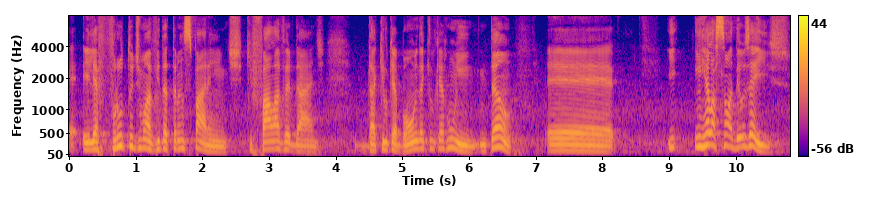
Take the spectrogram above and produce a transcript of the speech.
é- ele é fruto de uma vida transparente, que fala a verdade, daquilo que é bom e daquilo que é ruim. Então, é, e em relação a Deus é isso.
